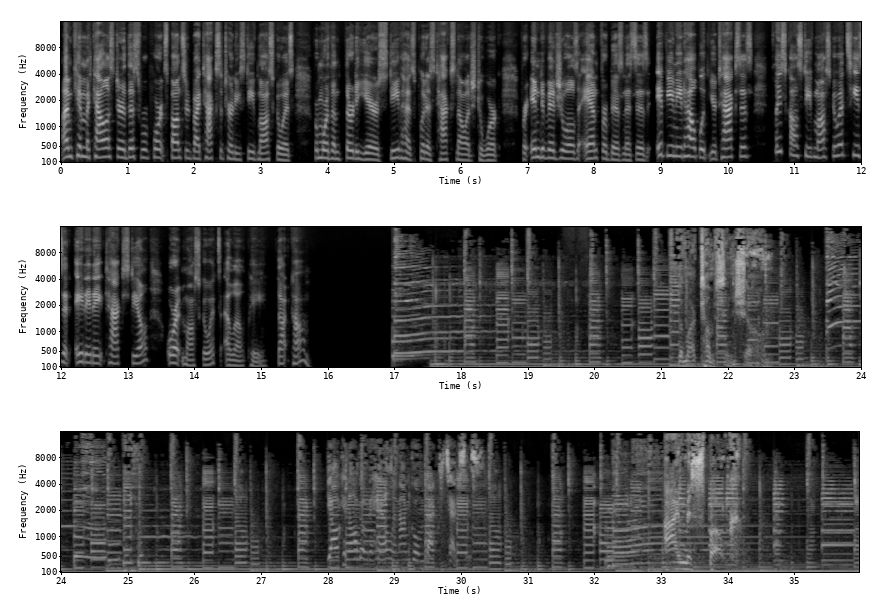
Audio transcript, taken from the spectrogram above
I'm Kim McAllister. This report sponsored by tax attorney Steve Moskowitz. For more than 30 years, Steve has put his tax knowledge to work for individuals and for businesses. If you need help with your taxes, please call Steve Moskowitz. He's at 888 Tax Deal or at moskowitzllp.com. The Mark Thompson Show. Y'all can all go to hell, and I'm going back to Texas. I misspoke.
